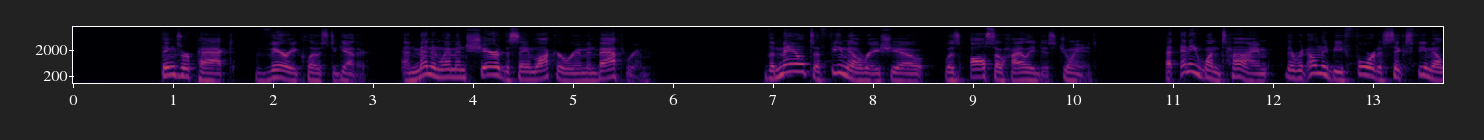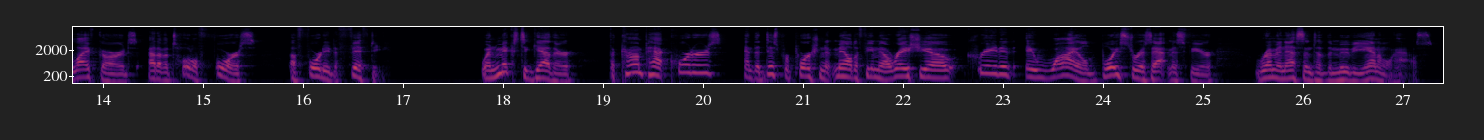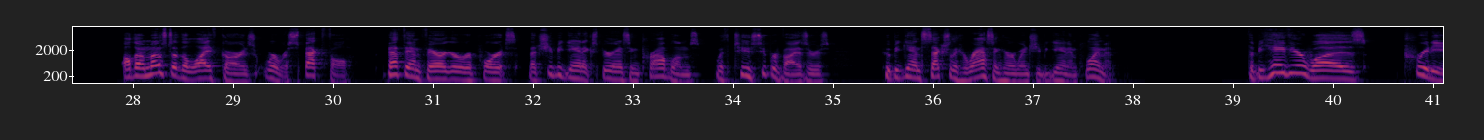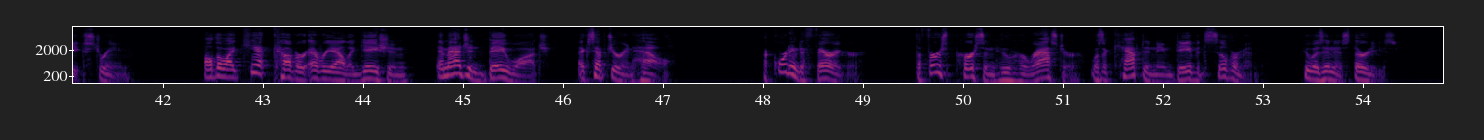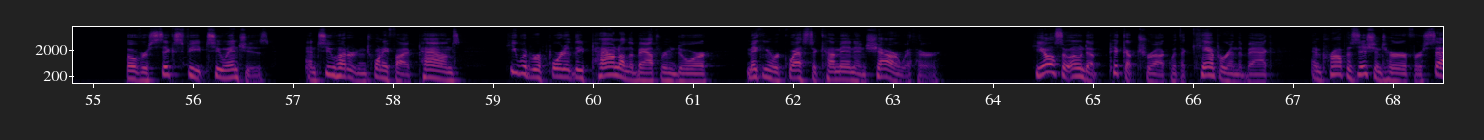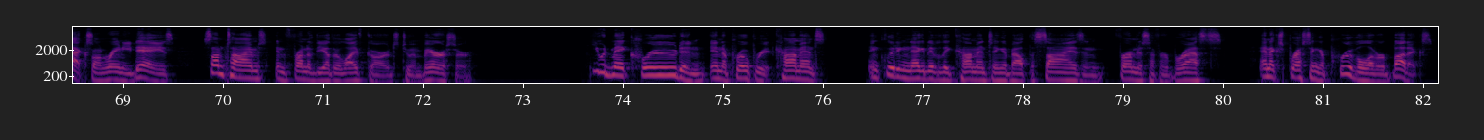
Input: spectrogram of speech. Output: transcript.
Things were packed very close together, and men and women shared the same locker room and bathroom. The male to female ratio was also highly disjointed. At any one time, there would only be four to six female lifeguards out of a total force of 40 to 50. When mixed together, the compact quarters and the disproportionate male to female ratio created a wild, boisterous atmosphere reminiscent of the movie Animal House. Although most of the lifeguards were respectful, Beth Ann Faragher reports that she began experiencing problems with two supervisors who began sexually harassing her when she began employment. The behavior was pretty extreme. Although I can't cover every allegation, imagine Baywatch, except you're in hell. According to Faragher, the first person who harassed her was a captain named David Silverman, who was in his 30s. Over 6 feet 2 inches and 225 pounds, he would reportedly pound on the bathroom door, making requests to come in and shower with her. He also owned a pickup truck with a camper in the back and propositioned her for sex on rainy days, sometimes in front of the other lifeguards to embarrass her. He would make crude and inappropriate comments, including negatively commenting about the size and firmness of her breasts and expressing approval of her buttocks.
